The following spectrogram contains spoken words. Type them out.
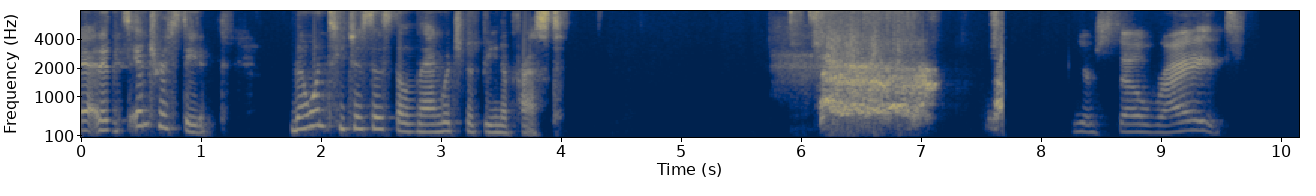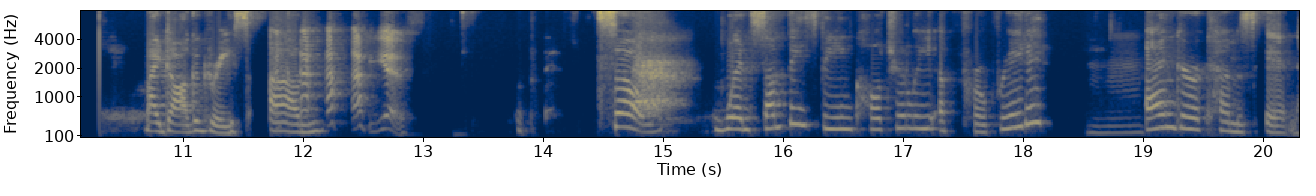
and it's interesting, no one teaches us the language of being oppressed. You're so right. My dog agrees. Um, yes. So when something's being culturally appropriated, mm-hmm. anger comes in.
